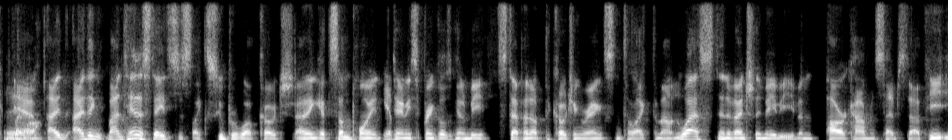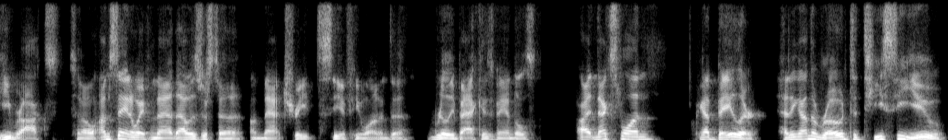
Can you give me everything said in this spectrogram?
Play yeah, well. I, I think Montana State's just like super well coached. I think at some point yep. Danny Sprinkle is going to be stepping up the coaching ranks into like the Mountain West and eventually maybe even power conference type stuff. He he rocks. So I'm staying away from that. That was just a, a Matt treat to see if he wanted to really back his Vandals. All right, next one. I got Baylor heading on the road to TCU,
